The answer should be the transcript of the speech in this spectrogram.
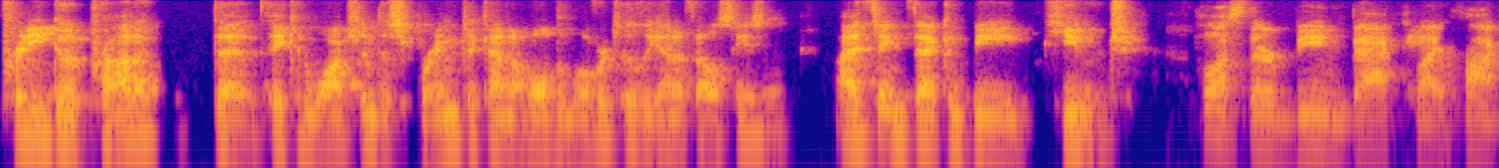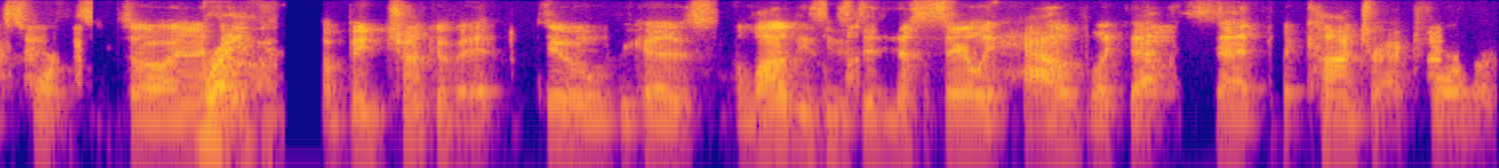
pretty good product that they can watch in the spring to kind of hold them over to the NFL season, I think that can be huge. plus they're being backed by Fox Sports. So and Right. a big chunk of it too, because a lot of these leagues didn't necessarily have like that set like, contract for.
